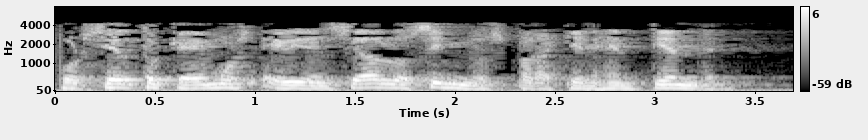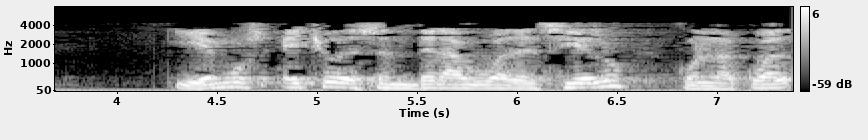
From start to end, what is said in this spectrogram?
Por cierto que hemos evidenciado los signos para quienes entienden. Y hemos hecho descender agua del cielo con la cual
